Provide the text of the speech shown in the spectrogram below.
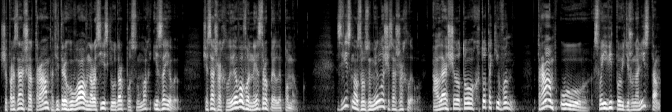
що президент США Трамп відреагував на російський удар по сумах і заявив, що це жахливо, вони зробили помилку. Звісно, зрозуміло, що це жахливо. Але щодо того, хто такі вони, Трамп у своїй відповіді журналістам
